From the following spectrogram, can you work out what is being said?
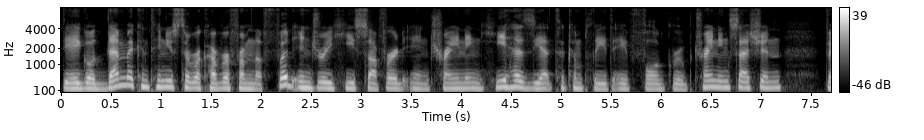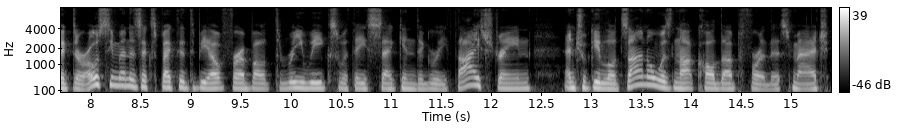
Diego Demme continues to recover from the foot injury he suffered in training. He has yet to complete a full group training session. Victor Osimhen is expected to be out for about three weeks with a second degree thigh strain, and Chucky Lozano was not called up for this match.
